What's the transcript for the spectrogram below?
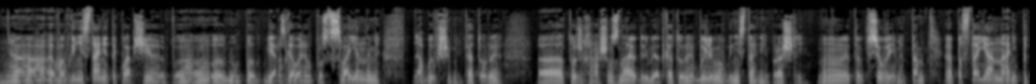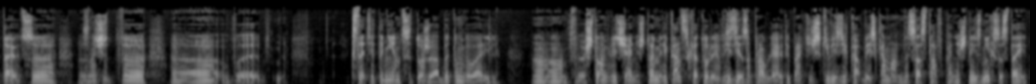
А, в Афганистане так вообще, ну, я разговаривал просто с военными а, бывшими, которые а, тоже хорошо знают, ребят, которые были в Афганистане и прошли. Ну, это все время. Там постоянно они пытаются, значит, кстати, это немцы тоже об этом говорили э, что англичане, что американцы, которые везде заправляют, и практически везде весь командный состав, конечно, из них состоит,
